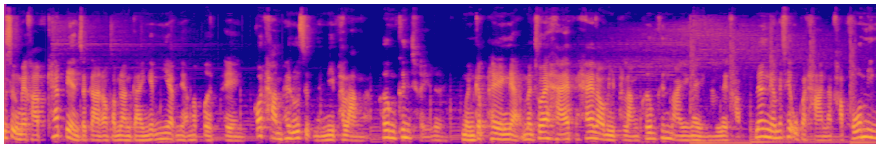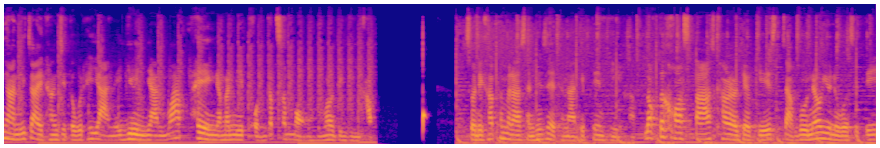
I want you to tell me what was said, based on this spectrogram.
ู้สึกไหมครับ แค่เปลี่ยนจากการออกกำลังกายเงียบๆเนี่ยมาเปิดเพลง ก็ทำให้รู้สึกเหมือนมีพลังอะเพิ่มขึ้นเฉยเลย เหมือนกับเพลงเนี่ยมันช่วยให้ให้เรามีพลังเพิ่มขึ้นมายังไงอย่างนั้นเลยครับ เรื่องนี้ไม่ใช่อุปทานนะครับ เพราะว่ามีงานวิจัยทางจิตวิทยาเนี่ยยืนยันว่าเพลงเนี่ยมันมีผลกับสมองของเราจริงๆครับ วัสดีครับ ธรรมดาสันพิเศษธนาทิพย์เทนทีครับ ดรคอสตาสคาราเกลกิสจาก Brunel University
